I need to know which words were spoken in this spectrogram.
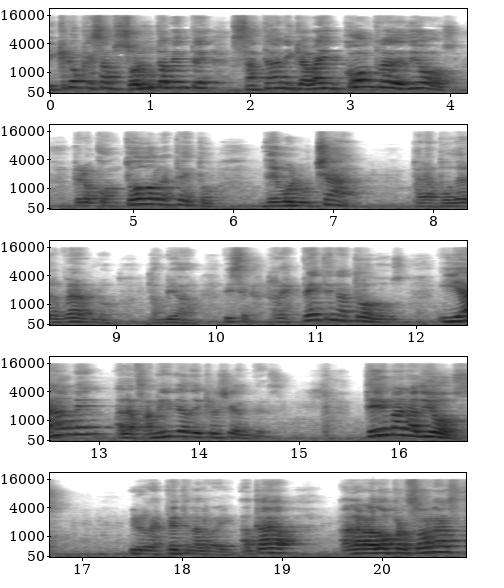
Y creo que es absolutamente satánica, va en contra de Dios. Pero con todo respeto, debo luchar para poder verlo cambiar. Dice, respeten a todos y amen a la familia de creyentes. Teman a Dios y respeten al rey. Acá agarra dos personas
